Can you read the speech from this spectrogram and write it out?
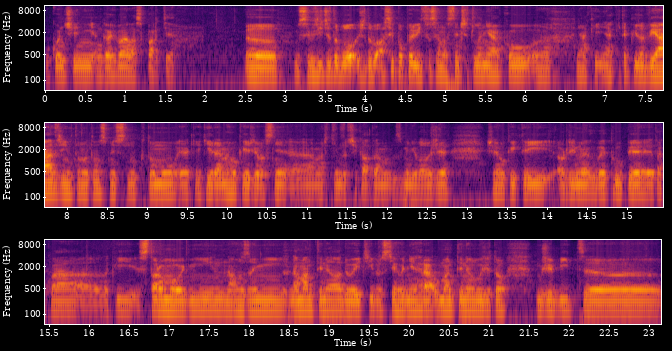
ukončení angažmá na Spartě. Uh, musím říct, že to bylo, že to bylo asi poprvé, co jsem vlastně četl nějakou, uh, nějaký, nějaký takovýhle vyjádření v tomhle smyslu k tomu, jak, jak jdeme hokej, že vlastně uh, Martin Dočekal tam zmiňoval, že, že hokej, který ordinuje UV Krup je, je taková, uh, takový staromódní nahození na mantinel a dojetí, prostě hodně hra u mantinelu, že to může být uh,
